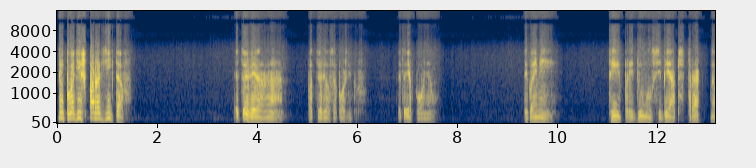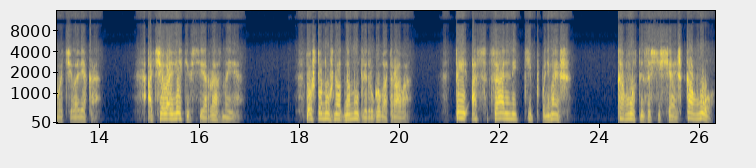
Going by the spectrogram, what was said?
ты плодишь паразитов. Это верно, подтвердил Сапожников. Это я понял. Ты пойми, ты придумал себе абстрактного человека. А человеки все разные. То, что нужно одному, для другого отрава. Ты асоциальный тип, понимаешь? Кого ты защищаешь? Кого?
